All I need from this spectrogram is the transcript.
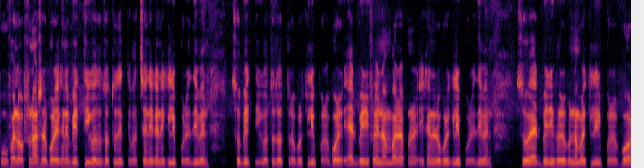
প্রোফাইল অপশন আসার পর এখানে ব্যক্তিগত তথ্য দেখতে পাচ্ছেন, এখানে ক্লিক করে দিবেন। সো ব্যক্তিগত তথ্যের উপর ক্লিক করার পর অ্যাড ভেরিফাই নাম্বার আপনার এখানের উপরে ক্লিক করে দিবেন। সো অ্যাড ভেরিফাইয়ের উপর নাম্বার ক্লিক করার পর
